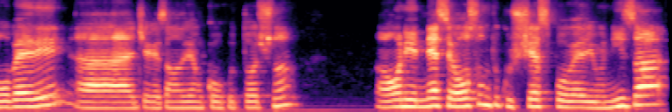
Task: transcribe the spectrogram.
победи, чека само да видам колку точно. А, они не се 8, туку 6 победи у низа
